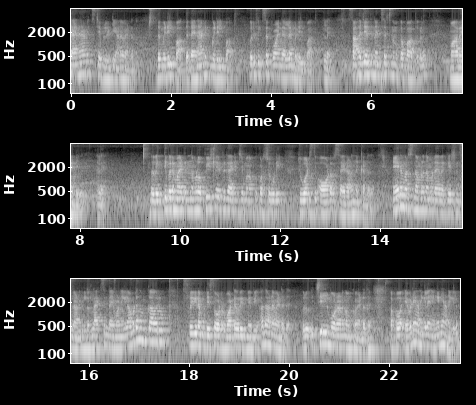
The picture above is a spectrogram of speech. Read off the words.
ഡൈനാമിക് സ്റ്റെബിലിറ്റി ആണ് വേണ്ടത്. The middle path the dynamic middle path ഒരു ഫിക്സഡ് പോയിന്റ് അല്ല മിഡിൽ പാത്ത് അല്ലേ? സാഹചര്യത്തിനനുസരിച്ച് നമുക്ക് പാത്തുകൾ മാറേണ്ടി വരും അല്ലേ? ഇപ്പോൾ വ്യക്തിപരമായിട്ട് നമ്മൾ ഒഫീഷ്യലായിട്ട് ഒരു കാര്യം ചെയ്യുമ്പോൾ നമുക്ക് കുറച്ചുകൂടി ടുവേർഡ്സ് ദി ഓർഡർ സൈഡാണ് നിൽക്കേണ്ടത്. നേരെ മറിച്ച് നമ്മൾ നമ്മുടെ വെക്കേഷൻസിലാണെങ്കിൽ റിലാക്സിങ് ടൈം ആണെങ്കിൽ അവിടെ നമുക്ക് ആ ഒരു freedom disorder what ever it may be അതാണ് വേണ്ടത്. ഒരു ചിൽ മോഡാണ് നമുക്ക് വേണ്ടത്. അപ്പോൾ എവിടെയാണെങ്കിലും എങ്ങനെയാണെങ്കിലും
